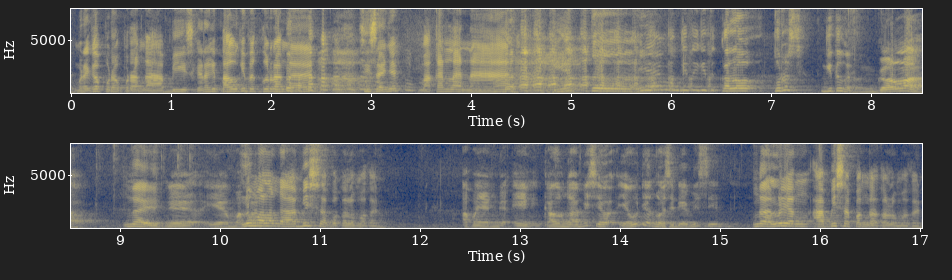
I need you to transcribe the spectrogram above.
Mereka pura-pura nggak habis karena kita tahu kita kurang kan. Sisanya makanlah nak. gitu. Iya emang gitu-gitu. Kalau kurus gitu nggak? Enggak lah. Enggak ya. Ini ya makan. Lu malah nggak habis apa kalau makan? Apa yang enggak yang kalau nggak habis ya ya udah nggak usah dihabisin. Enggak, lu yang habis apa enggak kalau makan?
